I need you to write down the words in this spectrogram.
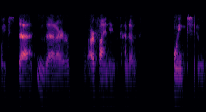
point that that our our findings kind of point to.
